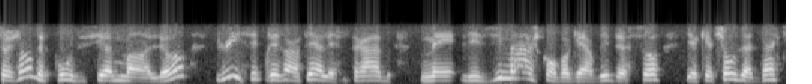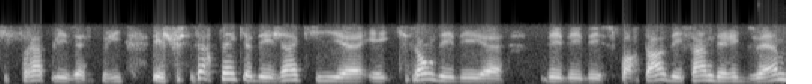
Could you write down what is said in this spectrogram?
Ce genre de positionnement-là, lui, il s'est présenté à l'estrade, mais les images qu'on va garder de ça, il y a quelque chose là-dedans qui frappe les esprits. Et je suis certain qu'il y a des gens qui, euh, et, qui sont des, des, euh, des, des, des, supporters, des fans d'Éric Duhem.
